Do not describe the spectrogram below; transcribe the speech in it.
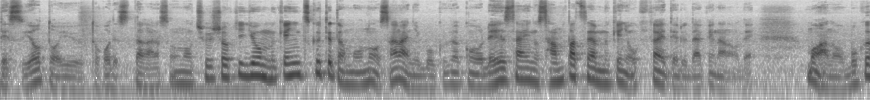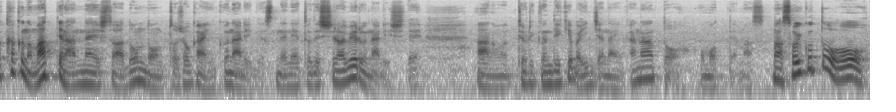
ですよというとこです。だからその中小企業向けに作ってたものをさらに僕がこう零細の散髪屋向けに置き換えてるだけなのでもうあの僕が書くの待ってらんない人はどんどん図書館行くなりですねネットで調べるなりしてあの取り組んでいけばいいんじゃないかなと思ってます。まあ、そういうことを、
